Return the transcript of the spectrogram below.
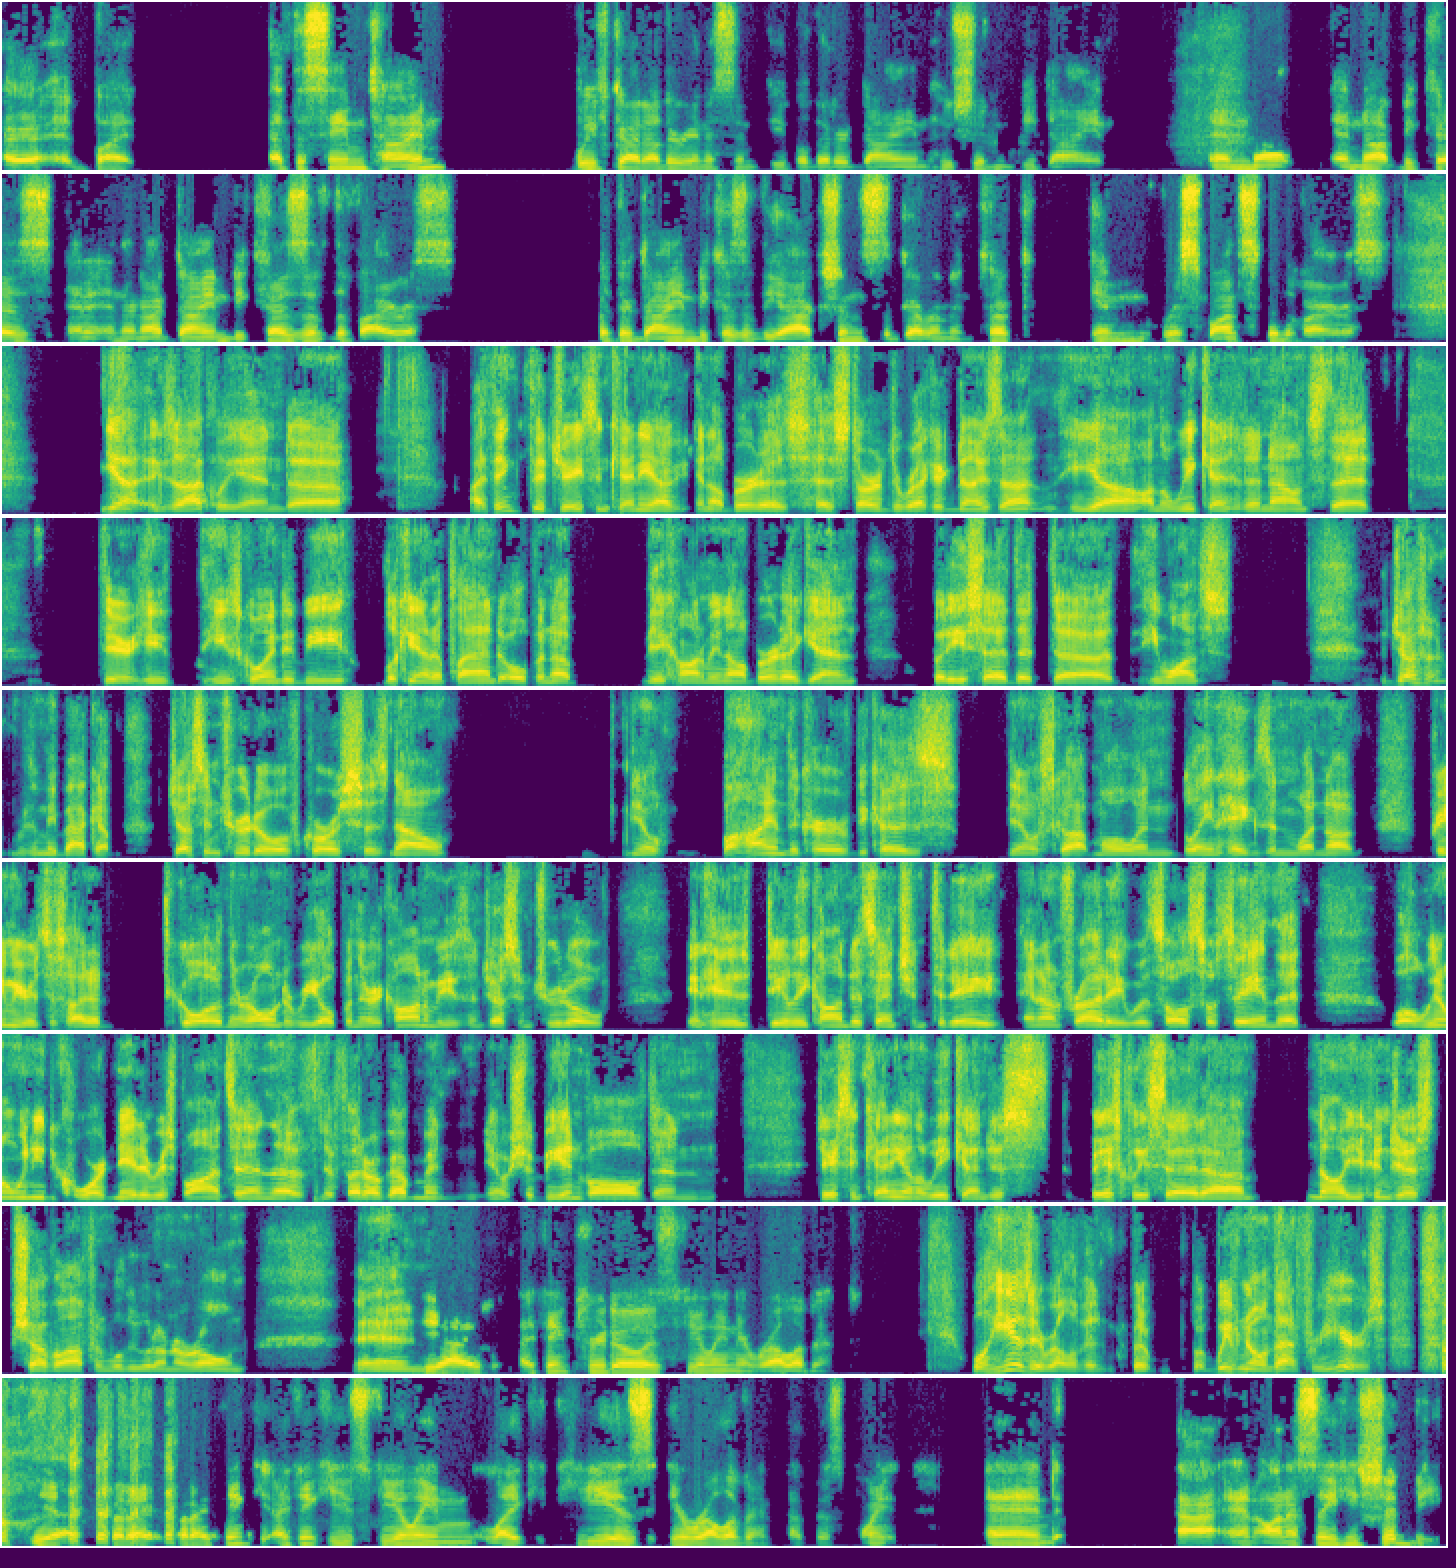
Uh, but at the same time, we've got other innocent people that are dying who shouldn't be dying, and not and not because and, and they're not dying because of the virus, but they're dying because of the actions the government took in response to the virus. Yeah, exactly, and. Uh I think that Jason Kenney in Alberta has, has started to recognize that. He uh, on the weekend had announced that there he he's going to be looking at a plan to open up the economy in Alberta again. But he said that uh, he wants Justin. Let me back up. Justin Trudeau, of course, is now you know behind the curve because you know Scott Moe and Blaine Higgs and whatnot premiers decided to go out on their own to reopen their economies, and Justin Trudeau in his daily condescension today and on Friday was also saying that, well, we know we need a coordinated response and the, the federal government, you know, should be involved. And Jason Kenney on the weekend just basically said, um, no, you can just shove off and we'll do it on our own. And yeah, I, I think Trudeau is feeling irrelevant. Well, he is irrelevant, but but we've known that for years. yeah, but I but I think I think he's feeling like he is irrelevant at this point, and uh, and honestly, he should be,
